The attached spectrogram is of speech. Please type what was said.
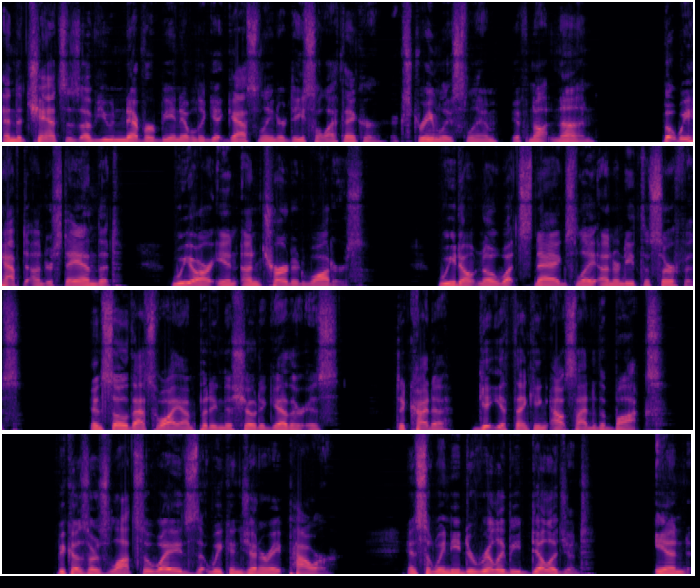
And the chances of you never being able to get gasoline or diesel, I think, are extremely slim, if not none. But we have to understand that we are in uncharted waters. We don't know what snags lay underneath the surface. And so that's why I'm putting this show together is to kind of get you thinking outside of the box. Because there's lots of ways that we can generate power. And so we need to really be diligent in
